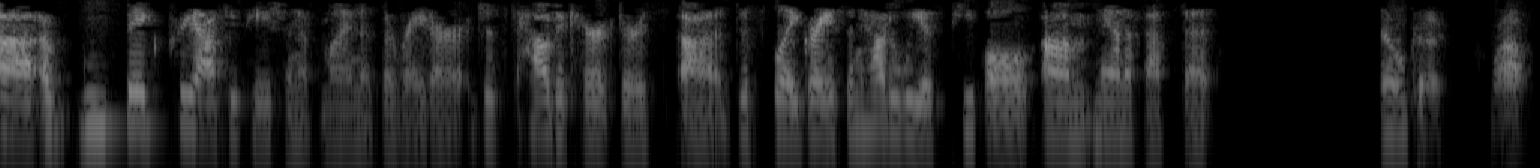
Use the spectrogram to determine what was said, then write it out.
uh, a big preoccupation of mine as a writer. Just how do characters uh, display grace, and how do we as people um, manifest it? Okay, wow,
